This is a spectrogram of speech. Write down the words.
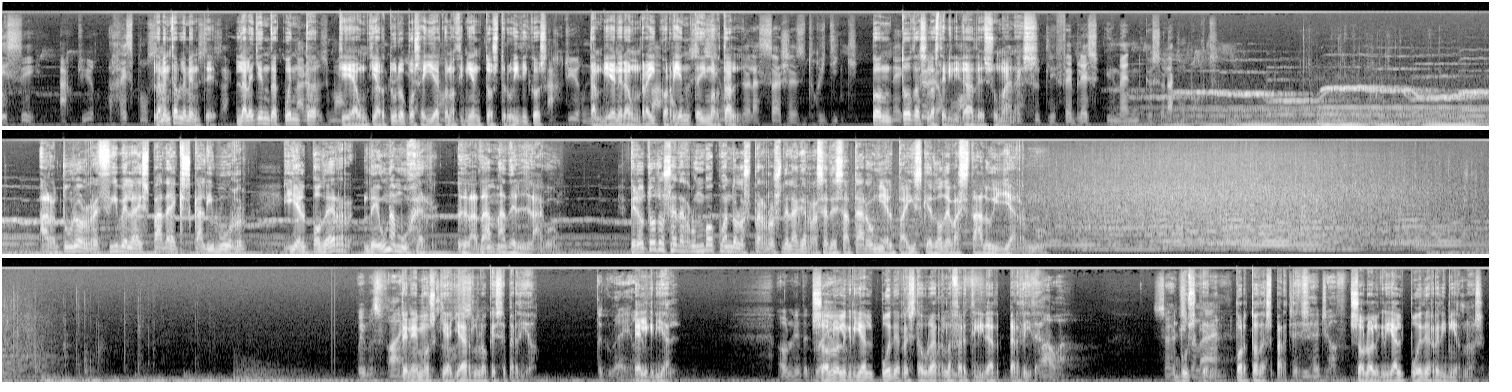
Lamentablemente, la leyenda cuenta que aunque Arturo poseía conocimientos druídicos, también era un rey corriente y mortal, con todas las debilidades humanas. Arturo recibe la espada Excalibur y el poder de una mujer, la Dama del Lago. Pero todo se derrumbó cuando los perros de la guerra se desataron y el país quedó devastado y yermo. Tenemos que hallar lo que se perdió. El grial. Solo el grial puede restaurar la fertilidad perdida. Busquen por todas partes. Solo el grial puede redimirnos.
